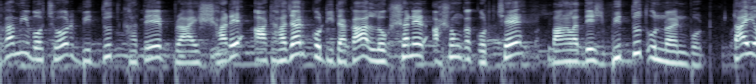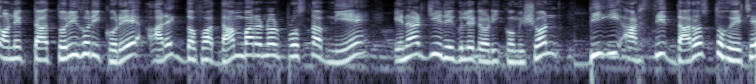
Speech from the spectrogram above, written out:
আগামী বছর বিদ্যুৎ খাতে প্রায় সাড়ে আট হাজার কোটি টাকা লোকসানের আশঙ্কা করছে বাংলাদেশ বিদ্যুৎ উন্নয়ন বোর্ড। তাই অনেকটা তড়িঘড়ি করে আরেক দফা দাম বাড়ানোর প্রস্তাব নিয়ে এনার্জি রেগুলেটরি কমিশন বিইআরসির দ্বারস্থ হয়েছে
